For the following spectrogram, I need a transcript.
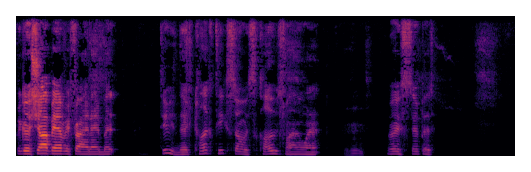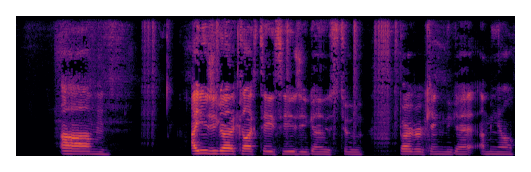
We go shopping every Friday, but dude, the Collectique store was closed when I went. Mm-hmm. Very stupid. Um, I usually go to Collectique. He usually goes to Burger King to get a meal.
